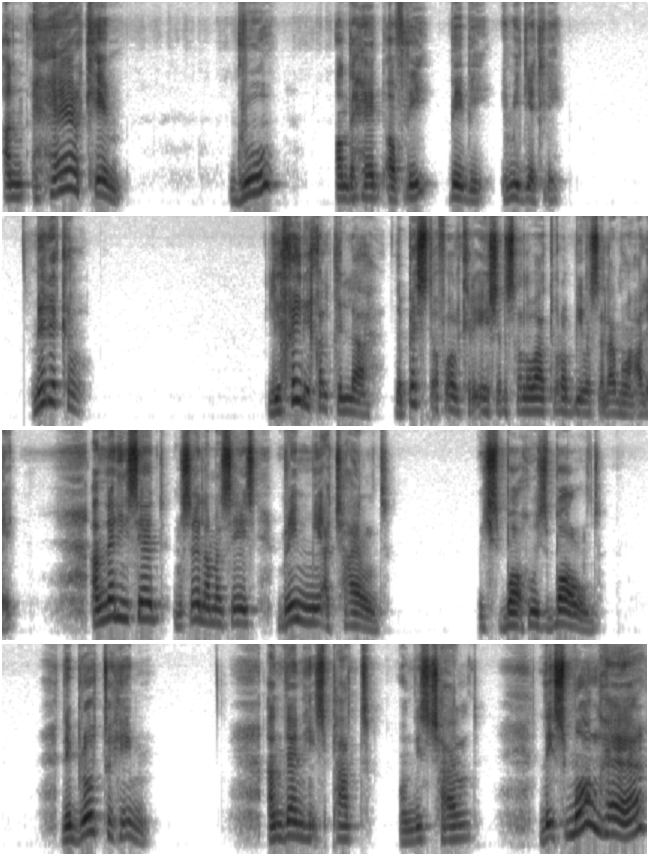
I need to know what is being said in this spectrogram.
and hair came, grew on the head of the baby immediately. Miracle. لخير خلق الله the best of all creation صلوات ربي وسلامه عليه and then he said, Musaylama says, Bring me a child which is who is bald. They brought to him, and then he spat on this child. The small hair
